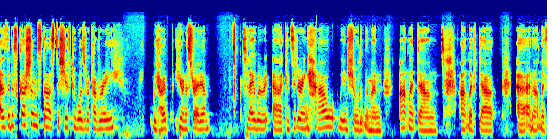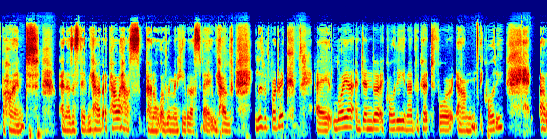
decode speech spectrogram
as the discussion starts to shift towards recovery, we hope here in Australia, today we're uh, considering how we ensure that women aren't let down, aren't left out, uh, and aren't left behind. And as I said, we have a powerhouse panel of women here with us today. We have Elizabeth Broderick, a lawyer and gender equality and advocate for um, equality. Uh,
